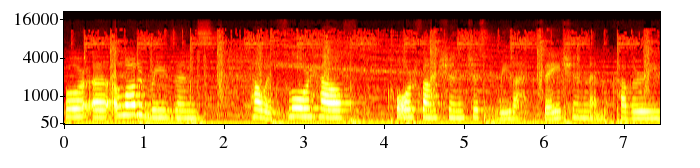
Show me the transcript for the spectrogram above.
for a, a lot of reasons. Pelvic floor health, core function, just relaxation and recovery.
